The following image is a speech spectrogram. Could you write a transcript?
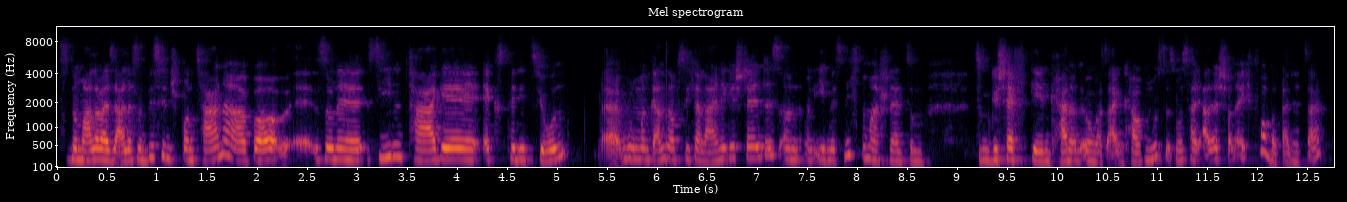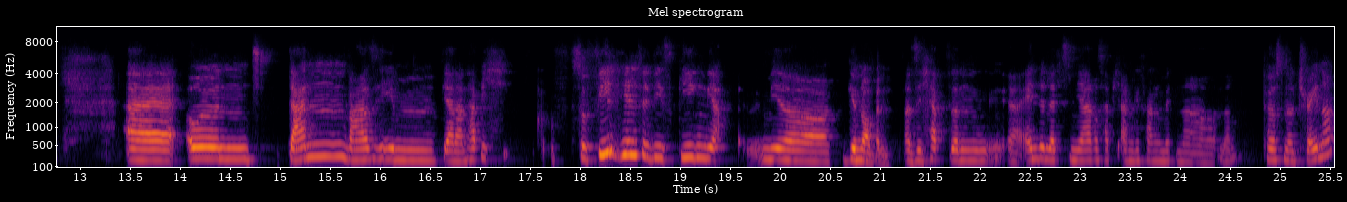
Das ist normalerweise alles ein bisschen spontaner, aber äh, so eine sieben Tage Expedition äh, wo man ganz auf sich alleine gestellt ist und, und eben jetzt nicht nochmal schnell zum, zum Geschäft gehen kann und irgendwas einkaufen muss. Das muss halt alles schon echt vorbereitet sein. Äh, und dann war es eben, ja, dann habe ich so viel Hilfe, wie es ging, mir, mir genommen. Also ich habe dann äh, Ende letzten Jahres habe ich angefangen mit einer, einer, Personal Trainer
